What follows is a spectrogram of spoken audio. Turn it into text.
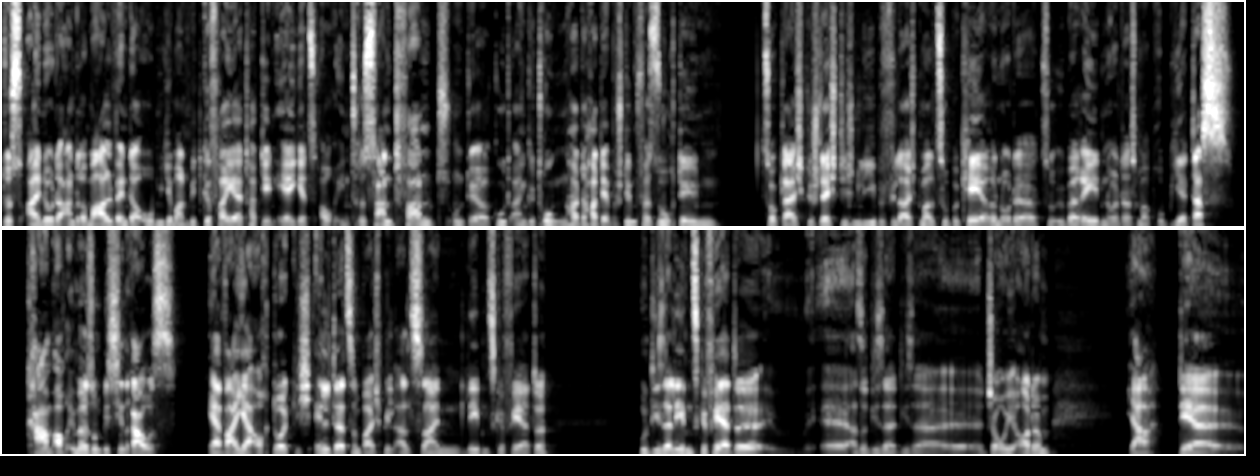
das eine oder andere Mal, wenn da oben jemand mitgefeiert hat, den er jetzt auch interessant fand und der gut eingetrunken hatte, hat er bestimmt versucht, den zur gleichgeschlechtlichen Liebe vielleicht mal zu bekehren oder zu überreden oder das mal probiert. Das kam auch immer so ein bisschen raus. Er war ja auch deutlich älter zum Beispiel als sein Lebensgefährte. Und dieser Lebensgefährte, äh, also dieser, dieser äh, Joey Autumn, ja, der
